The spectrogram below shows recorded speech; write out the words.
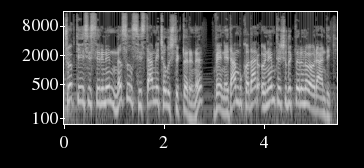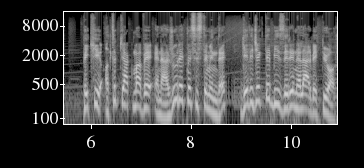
Çöp tesislerinin nasıl sistemle çalıştıklarını ve neden bu kadar önem taşıdıklarını öğrendik. Peki atık yakma ve enerji üretme sisteminde gelecekte bizleri neler bekliyor?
